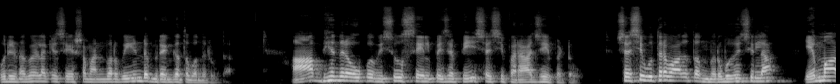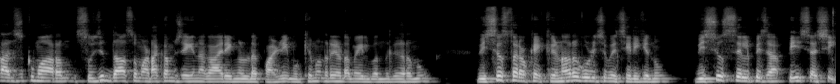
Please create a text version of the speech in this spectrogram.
ഒരു ഇടവേളയ്ക്ക് ശേഷം അൻവർ വീണ്ടും രംഗത്ത് വന്നിട്ടുണ്ട്. ആഭ്യന്തര വകുപ്പ് വിശ്വസിച്ചേൽപ്പിച്ച പി ശശി പരാജയപ്പെട്ടു. ശശി ഉത്തരവാദിത്തം നിർവഹിച്ചില്ല. എം ആർ അജിത്കുമാറും സുജിത് ദാസും അടക്കം ചെയ്യുന്ന കാര്യങ്ങളുടെ പഴി മുഖ്യമന്ത്രിയുടെ മേൽ വന്നു കയറുന്നു. വിശ്വസ്തരൊക്കെ കിണറ് കുഴിച്ചു വെച്ചിരിക്കുന്നു. വിശ്വസിച്ചേൽപ്പിച്ച പി ശശി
